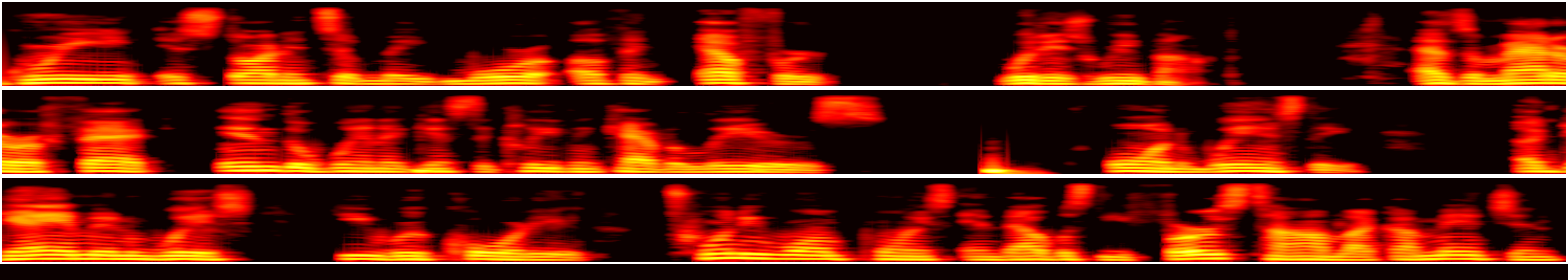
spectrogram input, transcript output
Green is starting to make more of an effort with his rebound. As a matter of fact, in the win against the Cleveland Cavaliers on Wednesday, a game in which he recorded 21 points, and that was the first time, like I mentioned,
